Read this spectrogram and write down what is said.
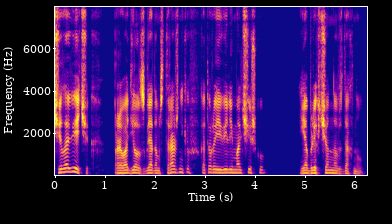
Человечек проводил взглядом стражников, которые вели мальчишку, и облегченно вздохнул.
